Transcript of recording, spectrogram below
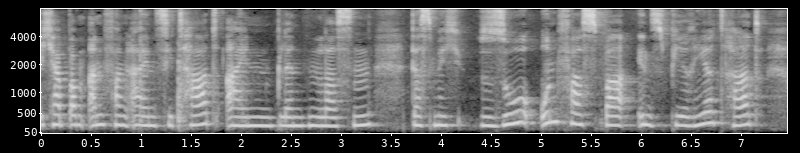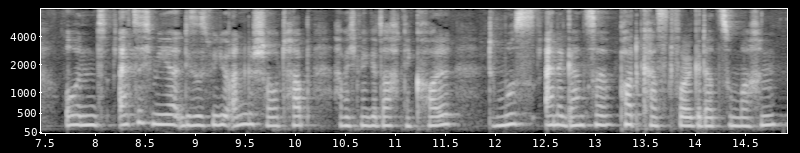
Ich habe am Anfang ein Zitat einblenden lassen, das mich so unfassbar inspiriert hat. Und als ich mir dieses Video angeschaut habe, habe ich mir gedacht, Nicole, du musst eine ganze Podcast-Folge dazu machen.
